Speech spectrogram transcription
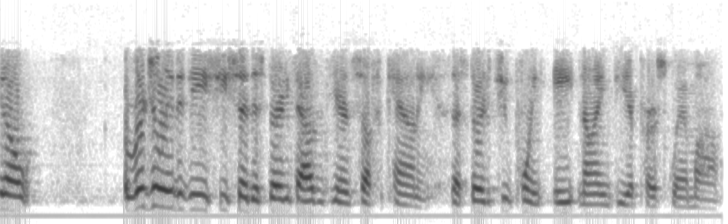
You know, originally the DEC said there's 30,000 deer in Suffolk County. That's 32.89 deer per square mile.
